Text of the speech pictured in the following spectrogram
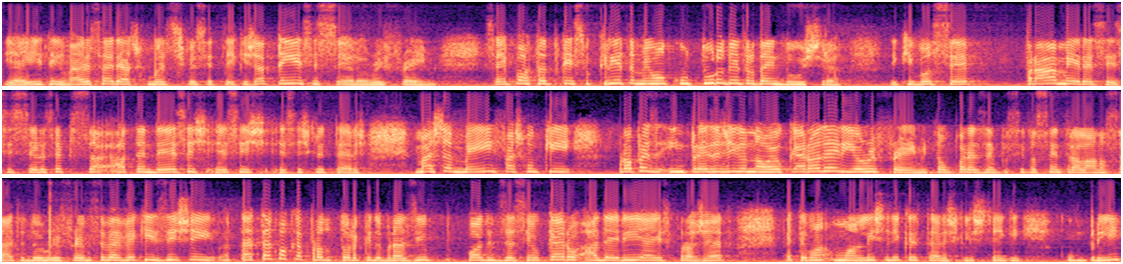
E aí tem vários seriados como esses que eu citei que já tem esse selo, Reframe. Isso é importante porque isso cria também uma cultura dentro da indústria de que você para merecer esse selo, você precisa atender esses, esses, esses critérios. Mas também faz com que próprias empresas digam, não, eu quero aderir ao Reframe. Então, por exemplo, se você entrar lá no site do Reframe, você vai ver que existem, até, até qualquer produtor aqui do Brasil pode dizer assim, eu quero aderir a esse projeto. Vai ter uma, uma lista de critérios que eles têm que cumprir.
